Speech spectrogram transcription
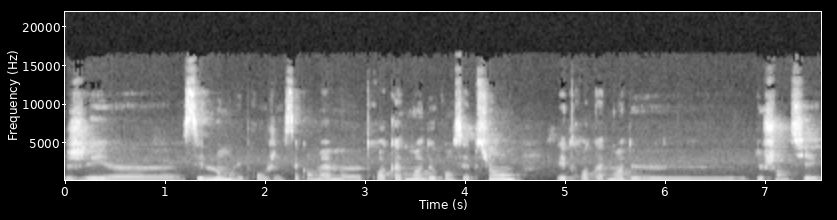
j'ai. Euh, c'est long les projets. C'est quand même 3-4 mois de conception et 3-4 mois de, de chantier.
